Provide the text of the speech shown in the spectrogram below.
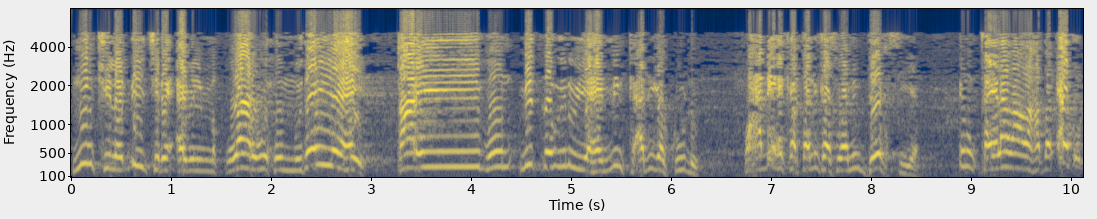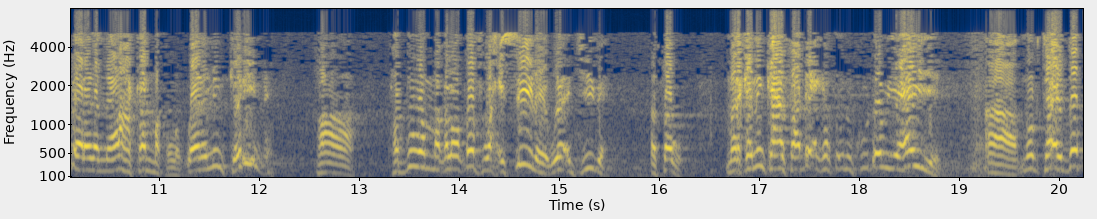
ninkii la dhihi jiray abilmiqwaar wuxuu mudan yahay qariibun mid dhow inuu yahay minka adiga kuu dhow waxaa dhici karta ninkaas waa nin deeqsiya inuu qayladaada haddaad aad u dheerada meelaha ka maqlo waana nin kariim ah hadduuba maqlo qof wax isiile waa ajiiba isagu marka ninkaasaa dhici karta inuu ku dhow yahay mogtahay dad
